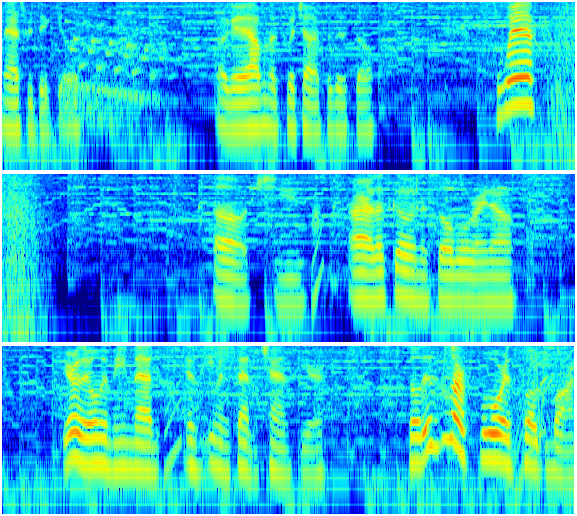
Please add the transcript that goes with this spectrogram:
That's ridiculous. Okay, I'm gonna switch out for this, though. Swift! Oh, jeez. Alright, let's go into Sobble right now. You're the only thing that is even stand a chance here. So this is our fourth Pokemon.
